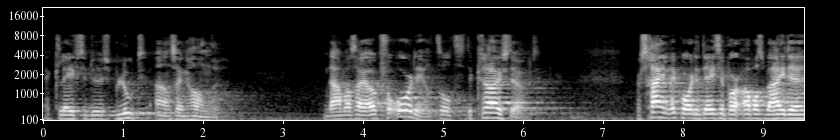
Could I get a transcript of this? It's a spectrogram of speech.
Er kleefde dus bloed aan zijn handen. En daarom was hij ook veroordeeld tot de kruisdood. Waarschijnlijk hoorde deze Barabbas bij de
